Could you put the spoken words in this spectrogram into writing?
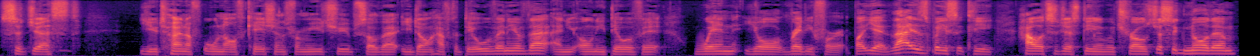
suggest you turn off all notifications from YouTube so that you don't have to deal with any of that and you only deal with it when you're ready for it. But yeah, that is basically how I suggest dealing with trolls. Just ignore them.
